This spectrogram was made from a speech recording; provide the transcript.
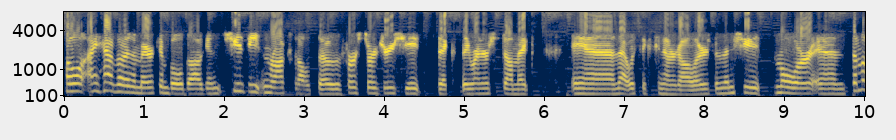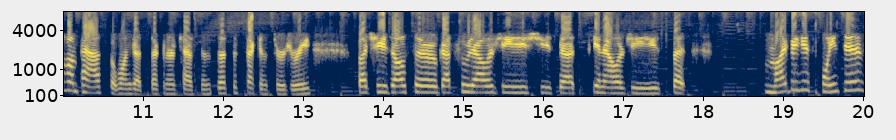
Oh, I have an American bulldog, and she's eaten rocks also. The first surgery, she ate six. They were in her stomach, and that was sixteen hundred dollars. And then she ate more, and some of them passed, but one got stuck in her intestines. So that's the second surgery. But she's also got food allergies. She's got skin allergies. But my biggest point is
